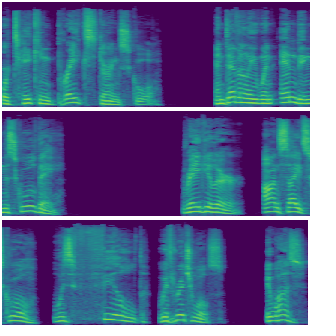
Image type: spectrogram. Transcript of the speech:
or taking breaks during school, and definitely when ending the school day. Regular on site school was filled with rituals. It was.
